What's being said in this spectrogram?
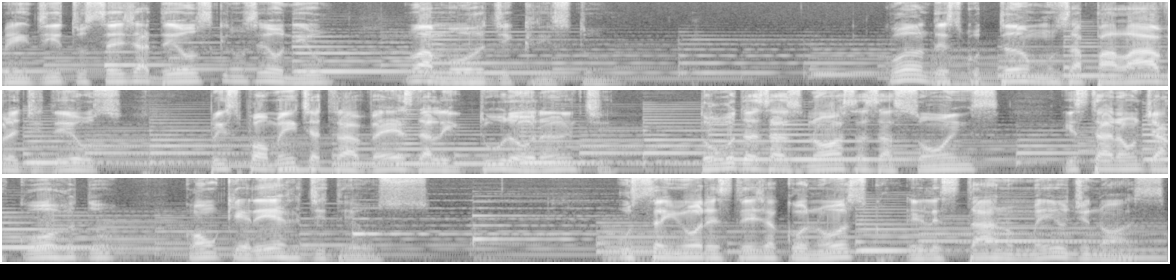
Bendito seja Deus que nos reuniu no amor de Cristo. Quando escutamos a palavra de Deus, principalmente através da leitura orante, todas as nossas ações estarão de acordo com o querer de Deus. O Senhor esteja conosco, Ele está no meio de nós.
